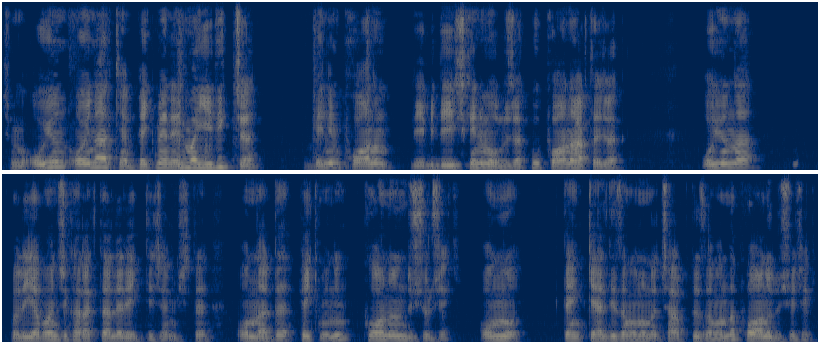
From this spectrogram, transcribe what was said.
Şimdi oyun oynarken Pac-Man elma yedikçe benim puanım diye bir değişkenim olacak. Bu puan artacak. Oyuna böyle yabancı karakterler ekleyeceğim işte. Onlar da Pac-Man'in puanını düşürecek. Onu denk geldiği zaman ona çarptığı zaman da puanı düşecek.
